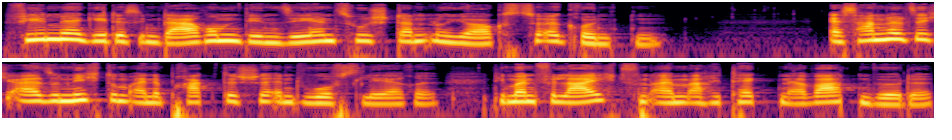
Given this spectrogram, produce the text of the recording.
vielmehr geht es ihm darum, den Seelenzustand New Yorks zu ergründen. Es handelt sich also nicht um eine praktische Entwurfslehre, die man vielleicht von einem Architekten erwarten würde.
